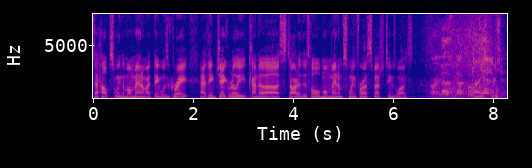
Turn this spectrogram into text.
to help swing the momentum. I think was great, and I think Jake really kind of uh, started this whole momentum swing for us special teams wise. All right, guys, we got Coach Thanks, Gannon. appreciate it.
